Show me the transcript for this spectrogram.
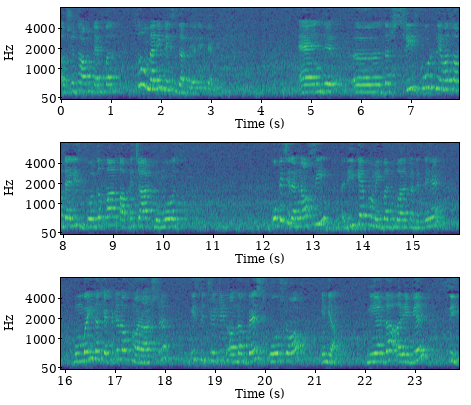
Akshardham temple so many places are there in Delhi and the street food famous of Delhi golgappa papdi chaat momos okay children now see recap हम एक बार दोबारा कर लेते हैं। Mumbai the capital of Maharashtra is situated on the west coast of India near the Arabian Sea.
